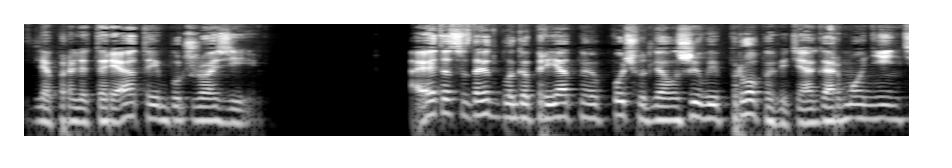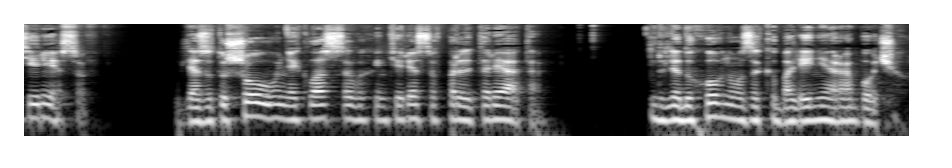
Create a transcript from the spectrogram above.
для пролетариата и буржуазии. А это создает благоприятную почву для лживой проповеди о гармонии интересов, для затушевывания классовых интересов пролетариата, для духовного закабаления рабочих.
